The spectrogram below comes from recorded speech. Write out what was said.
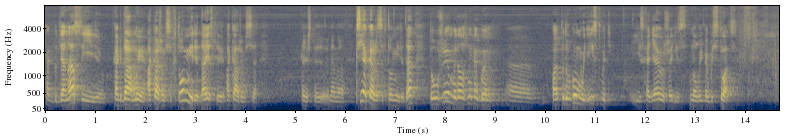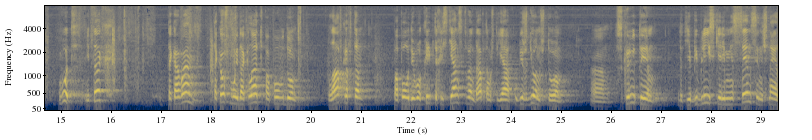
как бы для нас, и когда мы окажемся в том мире, да, если окажемся, конечно, наверное, все окажутся в том мире, да, то уже мы должны как бы по-другому действовать, исходя уже из новой как бы ситуации. Вот, итак, такова, таков мой доклад по поводу Лавкрафта, по поводу его криптохристианства, да, потому что я убежден, что э, скрытые вот эти библейские реминесценции, начиная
